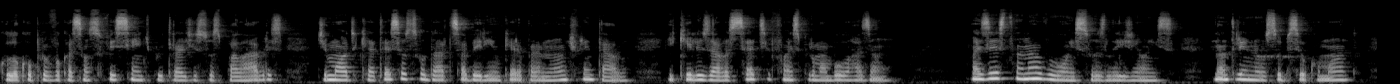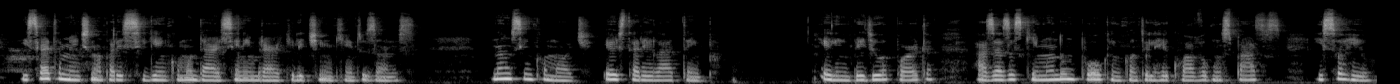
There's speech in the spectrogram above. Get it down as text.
Colocou provocação suficiente por trás de suas palavras, de modo que até seus soldados saberiam que era para não enfrentá-lo e que ele usava sete sifões por uma boa razão. Mas esta não voou em suas legiões, não treinou sob seu comando e certamente não parecia incomodar-se em lembrar que ele tinha quinhentos anos. Não se incomode, eu estarei lá a tempo. Ele impediu a porta, as asas queimando um pouco enquanto ele recuava alguns passos, e sorriu,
